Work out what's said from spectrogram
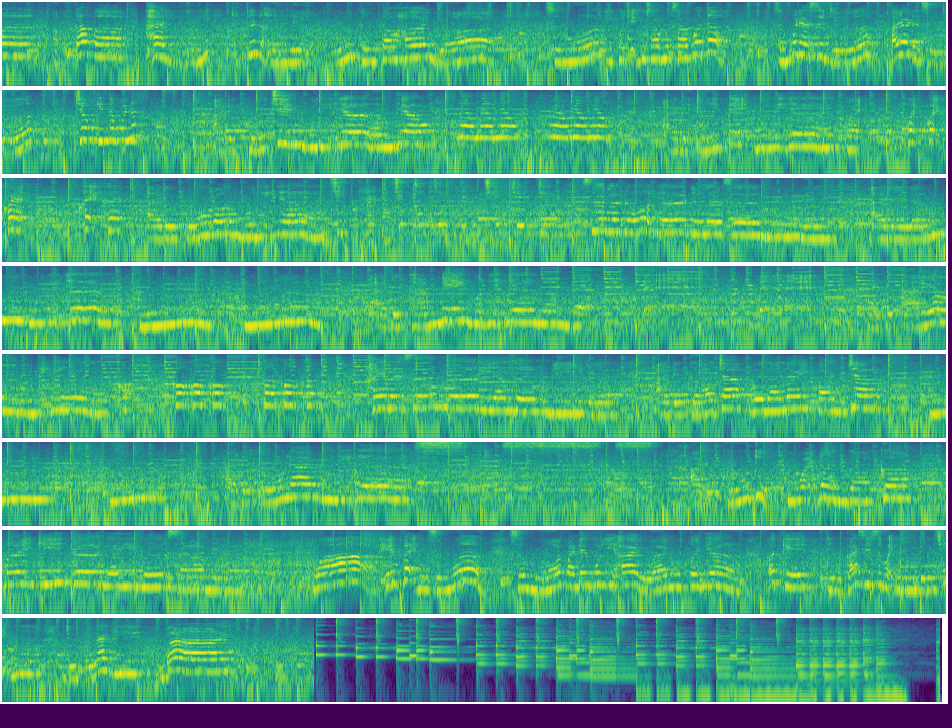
semua, apa khabar? Hari ini kita nak nyanyi lagu tentang haiwan Semua ikut cikgu sama-sama tau Semua dah sedia? Ada dah sedia? Jom kita mulakan Ada gajah belalai panjang. Semua. Semua pandai bunyi. Haiwan rupanya. Okey, terima kasih sebab nyanyi dengan cikgu. Jumpa lagi. Bye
